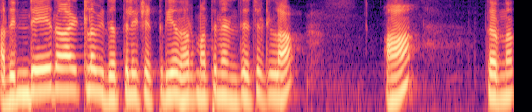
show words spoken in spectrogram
അതിന്റേതായിട്ടുള്ള വിധത്തിൽ ക്ഷത്രിയ ധർമ്മത്തിനനുസരിച്ചിട്ടുള്ള ആ ധർമ്മ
